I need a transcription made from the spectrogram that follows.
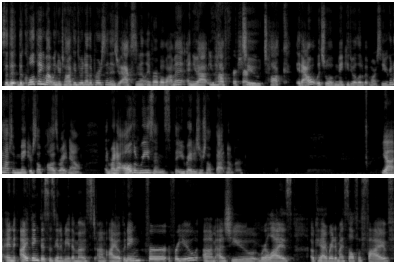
So the, the cool thing about when you're talking to another person is you accidentally verbal vomit and you ha- you have sure. to talk it out, which will make you do a little bit more. So you're going to have to make yourself pause right now and write out all the reasons that you rated yourself that number. Yeah, and I think this is going to be the most um, eye-opening for for you um, as you realize, okay, I rated myself a five,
